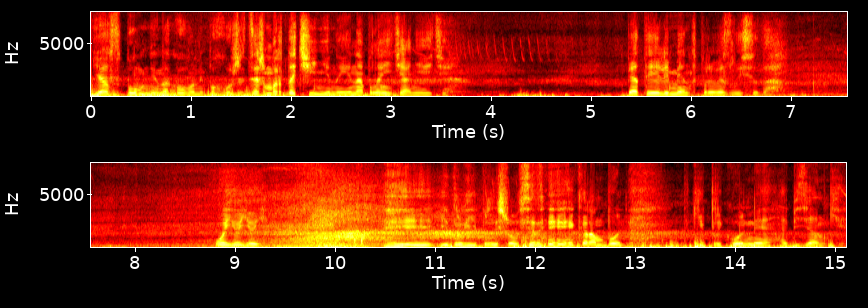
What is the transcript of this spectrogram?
Я вспомню на кого не похоже. Це ж мордачиніни, інопланетяне эти. П'ятий елемент привезли сюди. Ой-ой-ой. І другий прийшов сюди карамболь. Такі прикольні обезьянки.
